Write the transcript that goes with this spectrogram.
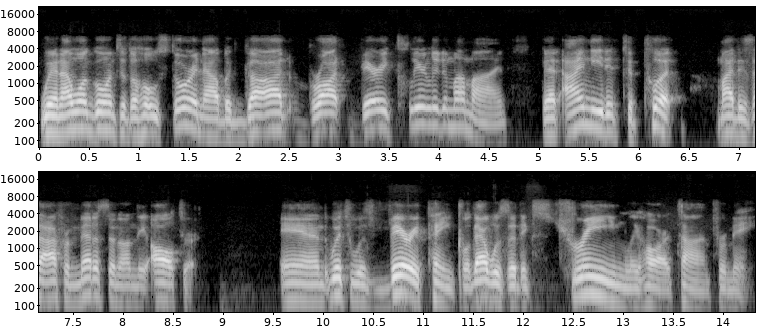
When I won't go into the whole story now, but God brought very clearly to my mind that I needed to put my desire for medicine on the altar, and which was very painful. That was an extremely hard time for me.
